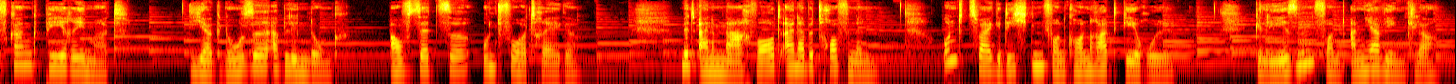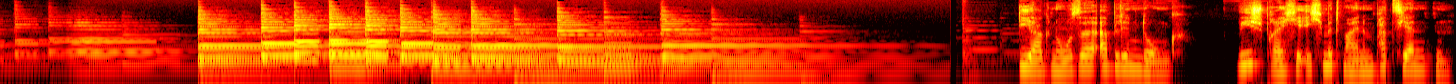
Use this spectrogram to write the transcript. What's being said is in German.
Wolfgang P. Rehmert Diagnose Erblindung Aufsätze und Vorträge mit einem Nachwort einer Betroffenen und zwei Gedichten von Konrad Gerohl. Gelesen von Anja Winkler. Diagnose Erblindung. Wie spreche ich mit meinem Patienten?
